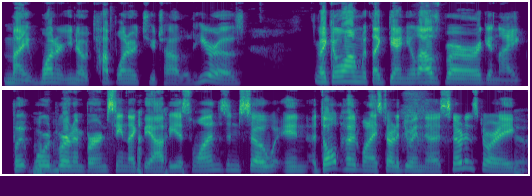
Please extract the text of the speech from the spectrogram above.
my one or you know top one or two childhood heroes, like along with like Daniel Ellsberg and like mm-hmm. Woodward and Bernstein, like the obvious ones. And so in adulthood, when I started doing the Snowden story. Yeah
